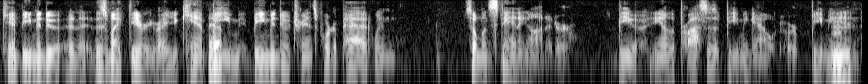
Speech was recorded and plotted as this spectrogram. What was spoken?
can't beam into. And this is my theory, right? You can't Yeah. beam beam into a transporter pad when someone's standing on it, or be you know the process of beaming out or beaming Hmm. in.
